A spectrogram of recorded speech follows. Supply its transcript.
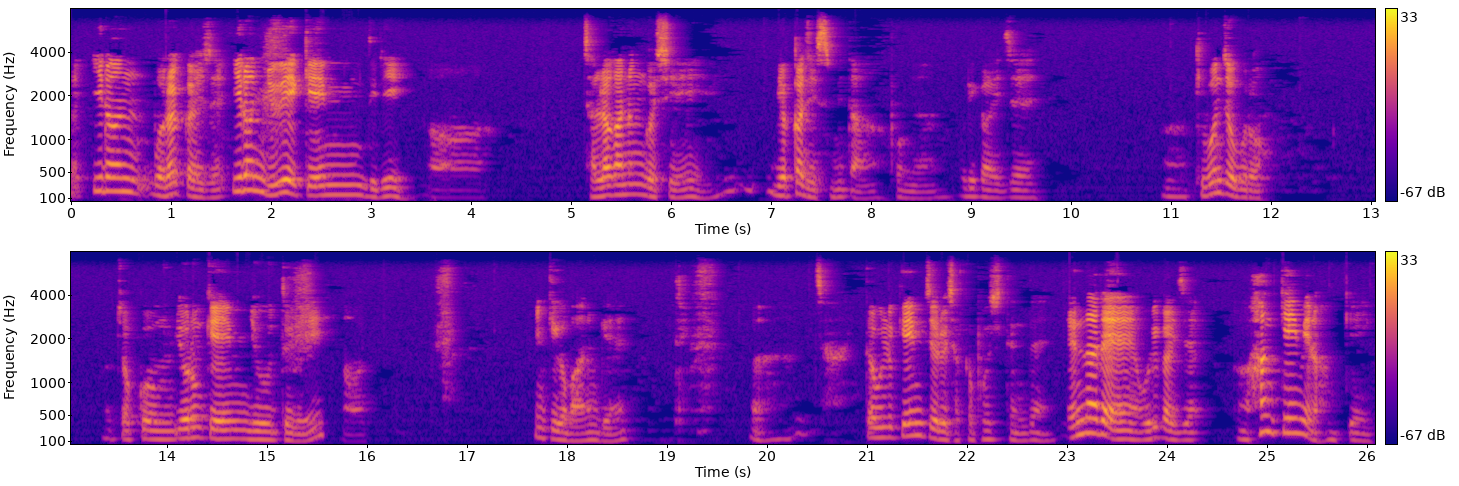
그러니까 이런 뭐랄까 이제 이런 류의 게임들이 어, 잘 나가는 것이 몇 가지 있습니다. 보면 우리가 이제 어, 기본적으로 조금 이런 게임류들이 어, 인기가 많은 게 어, 자, W 게임즈를 잠깐 보실 텐데 옛날에 우리가 이제 어, 한 게임이라 한 게임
